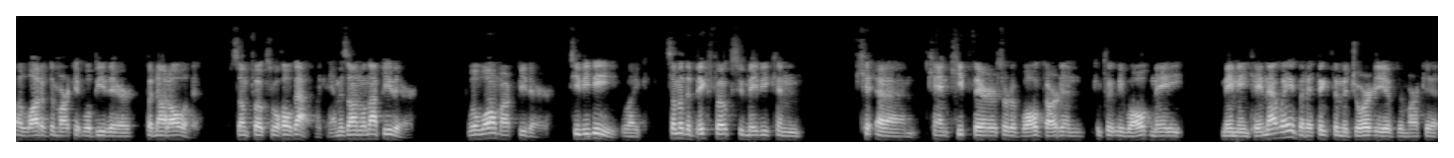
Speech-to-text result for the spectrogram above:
a lot of the market will be there, but not all of it. Some folks will hold out, like Amazon will not be there. Will Walmart be there? TBD. Like some of the big folks who maybe can um, can keep their sort of walled garden completely walled may may maintain that way, but I think the majority of the market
